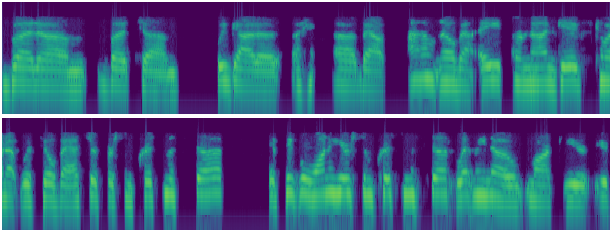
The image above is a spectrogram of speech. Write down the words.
but um, but um, we've got a, a about I don't know about eight or nine gigs coming up with Phil Vassar for some Christmas stuff. If people want to hear some Christmas stuff, let me know, Mark. You're you're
